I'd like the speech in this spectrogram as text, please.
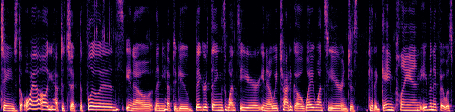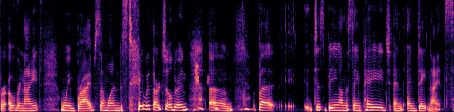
change the oil, you have to check the fluids, you know, then you have to do bigger things once a year. You know, we try to go away once a year and just get a game plan, even if it was for overnight when we bribe someone to stay with our children. Um, but just being on the same page and, and date nights.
